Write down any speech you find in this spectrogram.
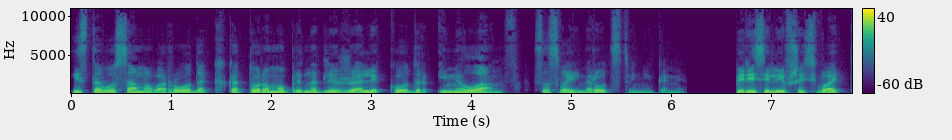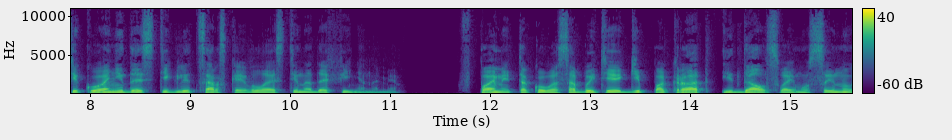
из того самого рода, к которому принадлежали Кодр и Миланф со своими родственниками. Переселившись в Аттику, они достигли царской власти над афинянами память такого события Гиппократ и дал своему сыну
